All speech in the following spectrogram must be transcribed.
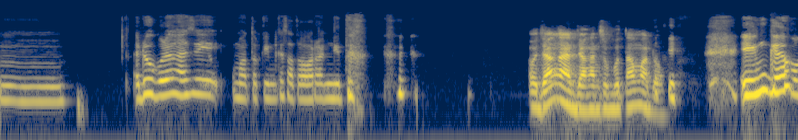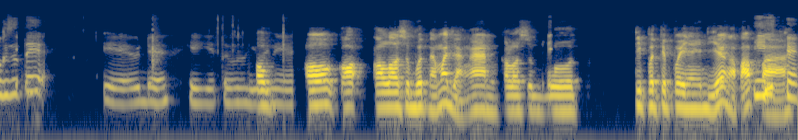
Hmm. Aduh, boleh gak sih matokin ke satu orang gitu? Oh jangan, jangan sebut nama dong. ya enggak, maksudnya ya udah kayak gitu Oh, ya? oh, ko- kalau sebut nama jangan. Kalau sebut tipe-tipenya dia nggak apa-apa. Iya.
